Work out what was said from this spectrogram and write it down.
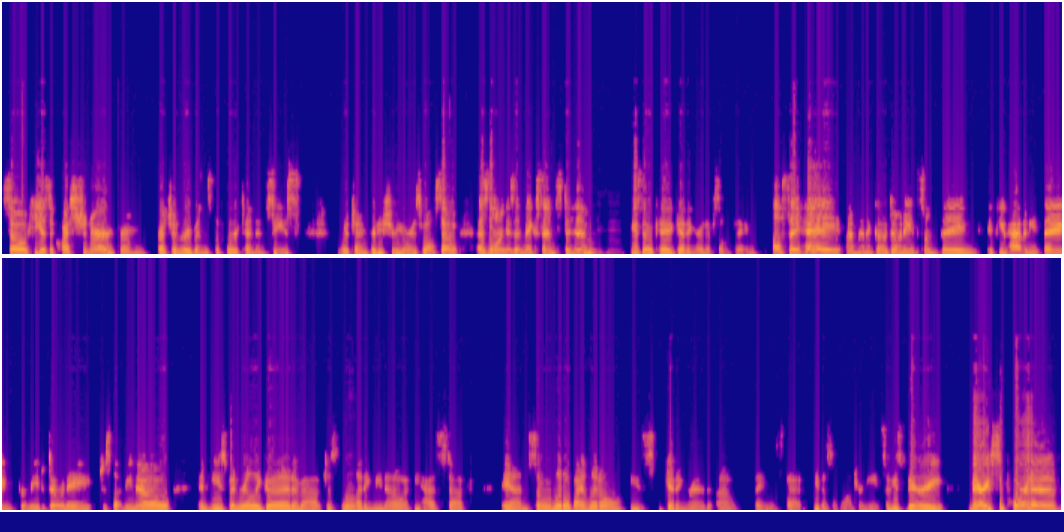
So he is a questioner from Gretchen Rubin's The Four Tendencies which I'm pretty sure you are as well. So as long as it makes sense to him, mm-hmm. he's okay getting rid of something. I'll say, hey, I'm going to go donate something. If you have anything for me to donate, just let me know. And he's been really good about just letting me know if he has stuff. And so little by little, he's getting rid of things that he doesn't want or need. So he's very, very supportive.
